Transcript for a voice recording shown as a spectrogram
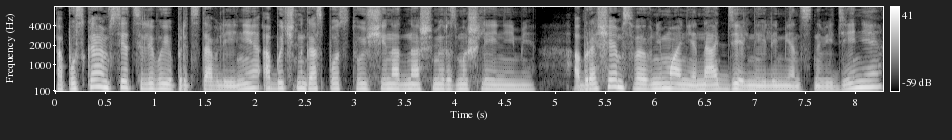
Опускаем все целевые представления, обычно господствующие над нашими размышлениями, обращаем свое внимание на отдельный элемент сновидения,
